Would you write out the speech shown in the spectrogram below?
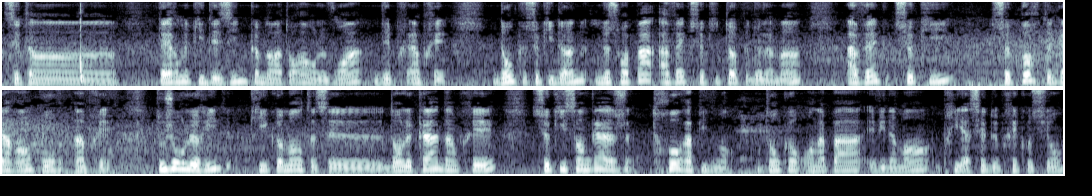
c'est un terme qui désigne, comme dans la Torah on le voit, un prêt. Donc ce qui donne, ne soit pas avec ceux qui topent de la main, avec ceux qui se portent garant pour un prêt. Toujours le ride qui commente dans le cas d'un prêt, ceux qui s'engagent trop rapidement. Donc on n'a pas évidemment pris assez de précautions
